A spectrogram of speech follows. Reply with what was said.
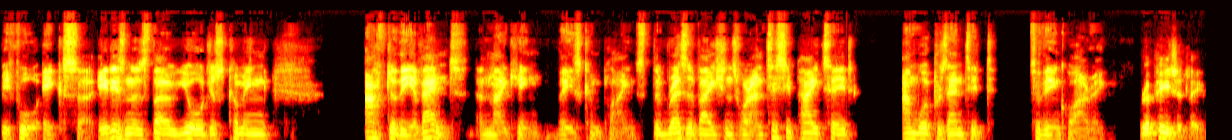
before ICSA. It isn't as though you're just coming after the event and making these complaints. The reservations were anticipated and were presented to the inquiry repeatedly.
